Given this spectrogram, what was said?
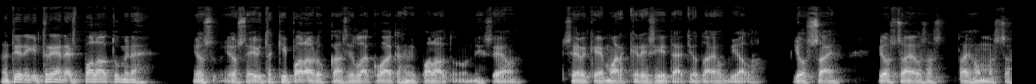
No tietenkin treeneistä palautuminen, jos, jos ei yhtäkkiä palaudukaan sillä lailla, kun aikaisemmin palautunut, niin se on selkeä markkeri siitä, että jotain on vielä jossain, jossain osassa tai hommassa.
